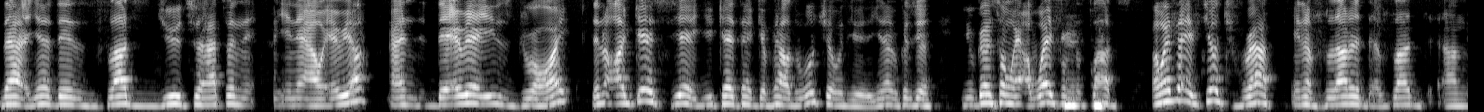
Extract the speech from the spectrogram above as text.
that you know there's floods due to happen in our area and the area is dry, then I guess yeah, you can take your powered wheelchair with you, you know, because you you go somewhere away from the floods. However, if you're trapped in a flooded a flood um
